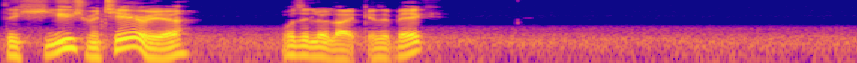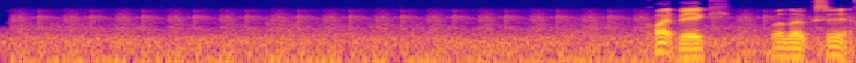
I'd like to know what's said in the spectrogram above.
The huge materia? What does it look like? Is it big? Quite big, by looks it.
